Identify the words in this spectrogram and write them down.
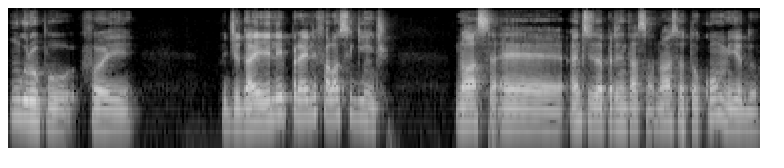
Um grupo foi pedido a ele para ele falar o seguinte: Nossa, é... antes da apresentação, nossa, eu tô com medo.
